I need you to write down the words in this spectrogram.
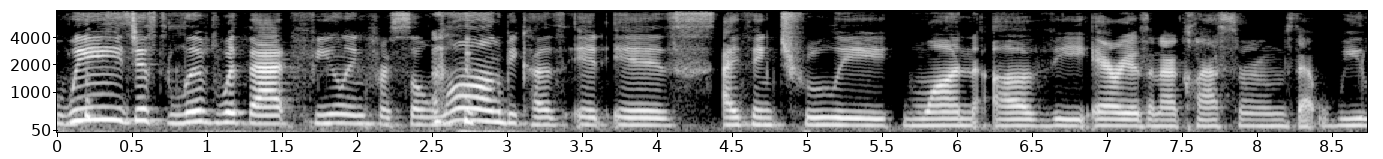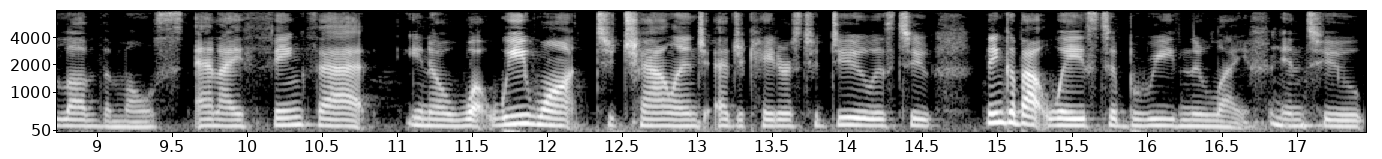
we just lived with that feeling for so long because it is, I think, truly one of the areas in our classrooms that we love the most. And I think that you know, what we want to challenge educators to do is to think about ways to breathe new life mm-hmm. into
